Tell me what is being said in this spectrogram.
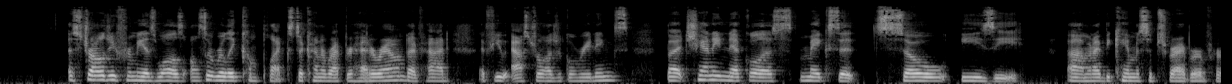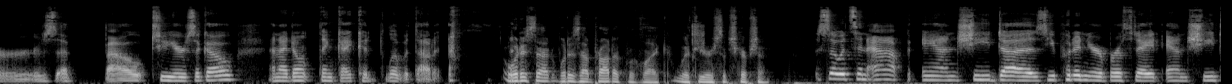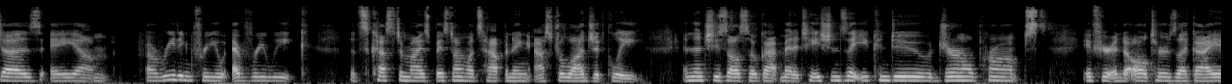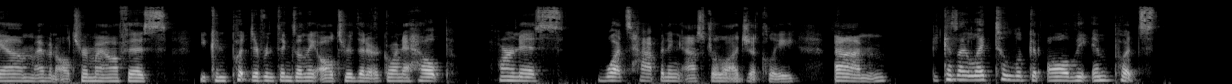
astrology for me as well is also really complex to kind of wrap your head around. I've had a few astrological readings, but Chani Nicholas makes it so easy. Um, and I became a subscriber of hers about two years ago, and I don't think I could live without it. What does that What does that product look like with your subscription? so it's an app and she does you put in your birth date and she does a um a reading for you every week that's customized based on what's happening astrologically and then she's also got meditations that you can do journal prompts if you're into altars like i am i have an altar in my office you can put different things on the altar that are going to help harness what's happening astrologically um because i like to look at all the inputs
